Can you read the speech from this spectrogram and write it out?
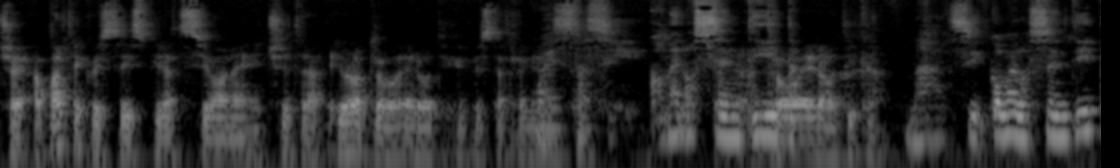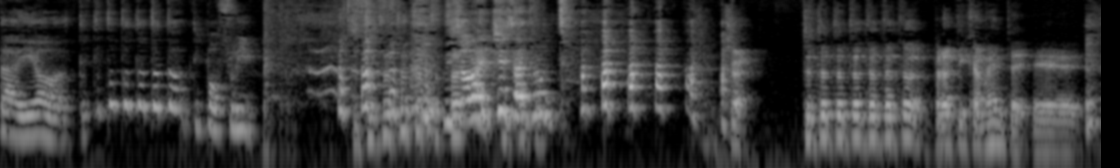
cioè, a parte questa ispirazione, eccetera, io la trovo erotica questa fragranza. Questa sì, come l'ho cioè, sentita. La trovo erotica. Ma sì, come l'ho sentita io, tipo flip. Mi sono accesa tutta. Praticamente eh,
